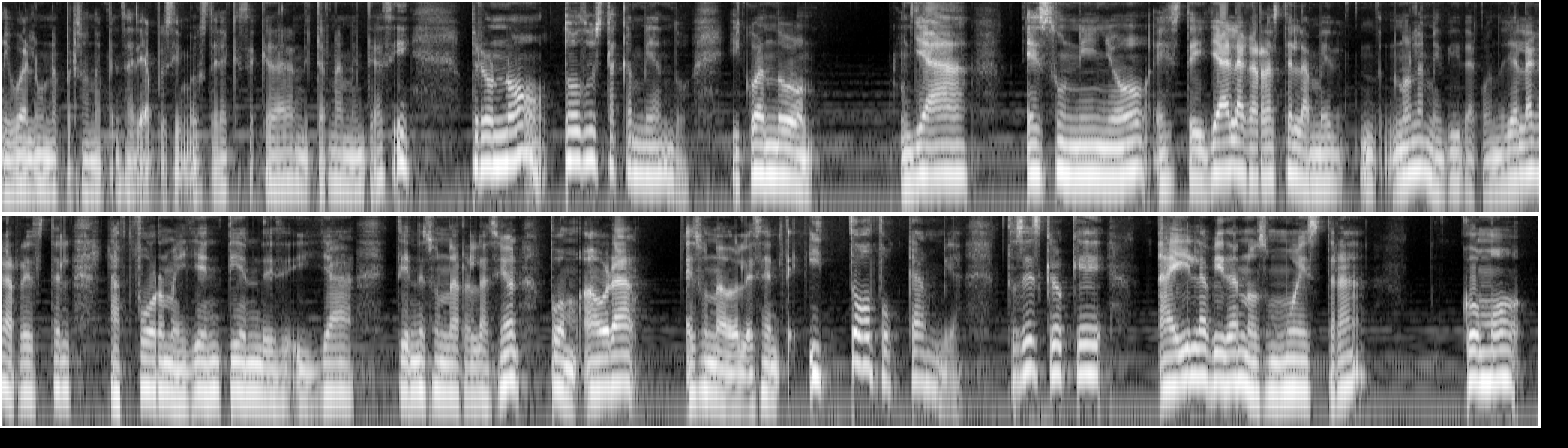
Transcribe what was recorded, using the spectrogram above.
Igual una persona pensaría, pues sí, me gustaría que se quedaran eternamente así. Pero no, todo está cambiando. Y cuando ya es un niño, este, ya le agarraste la no la medida, cuando ya le agarraste la forma y ya entiendes y ya tienes una relación, pum, ahora es un adolescente y todo cambia. Entonces creo que ahí la vida nos muestra cómo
